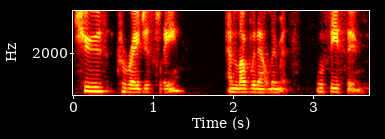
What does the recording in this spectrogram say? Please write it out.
choose courageously, and love without limits. We'll see you soon.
